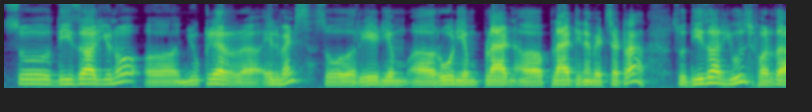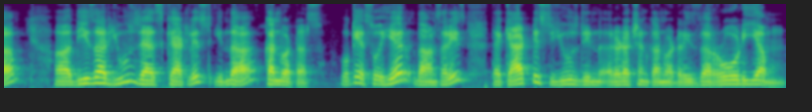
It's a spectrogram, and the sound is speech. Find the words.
So these are you know uh, nuclear uh, elements. So radium uh, rhodium plat platinum etc so these are used for the these are used as catalyst in the converters. Okay so here the answer is the catalyst used in reduction converter is the rhodium.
